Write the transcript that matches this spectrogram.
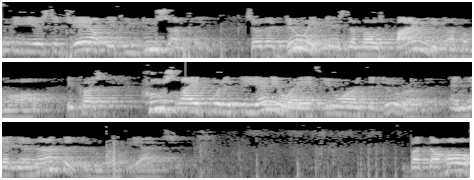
50 years to jail if you do something. So the doing is the most binding of them all, because whose life would it be anyway if you weren't the doer of it? And yet you're not the doer of the action. But the whole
